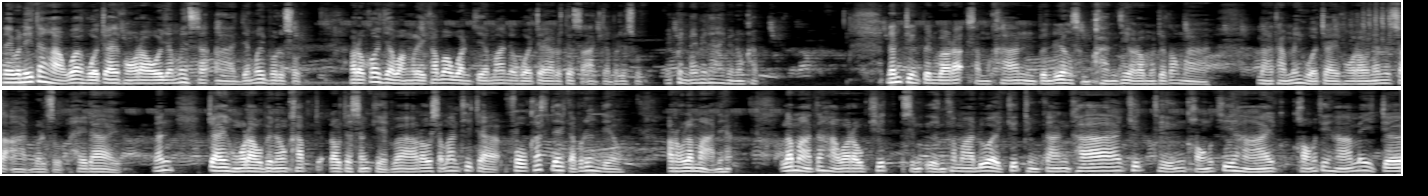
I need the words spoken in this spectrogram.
ในวันนี้ถ้าหากว่าหัวใจของเรายังไม่สะอาดยังไม่บริสุทธิ์ เราก็อย่าหวังเลยครับว่าวันเกียร์มาเนี่ยหัวใจเราจะสะอาดจะบริสุทธิ์ไม่เป็นไปไม่ได้พี่น้องครับ นั้นจึงเป็นวาระสำคัญเป็นเรื่องสำคัญที่เรามันจะต้องมามาทำให้หัวใจของเรานั้นสะอาดบริสุทธิ์ให้ได้นั้นใจของเราพี่น้องครับ เราจะสังเกตว่าเราสามารถที่จะโฟกัสได้กับเรื่องเดียว เราละหมาดเนี่ย ละหมาดถ้าหากว่าเราคิดสิ่งอื่นเข้ามาด้วย คิดถึงการค้าคิดถึงของที่หายของที่หาไม่เจอ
